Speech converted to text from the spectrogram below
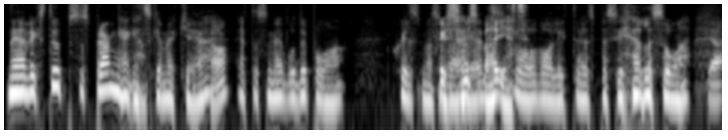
När jag växte upp så sprang jag ganska mycket Ja. eftersom jag bodde på Skilsmässoberget. och var lite speciell så. Ja.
